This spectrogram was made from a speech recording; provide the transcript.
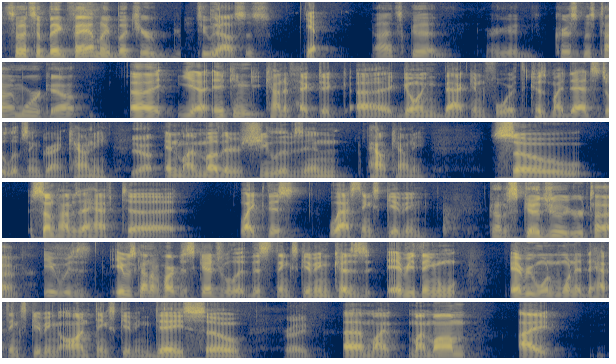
So it's a big family, but you're two houses. yep. That's good. Very good. Christmas time workout. Uh, yeah, it can get kind of hectic uh, going back and forth because my dad still lives in Grant County. Yeah. And my mother, she lives in Powell County. So sometimes I have to, like this last Thanksgiving, Got to schedule your time. it was it was kind of hard to schedule it this Thanksgiving because everything everyone wanted to have Thanksgiving on Thanksgiving Day. So Right. uh, my my mom, I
